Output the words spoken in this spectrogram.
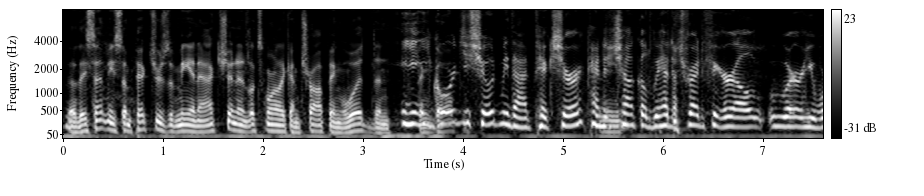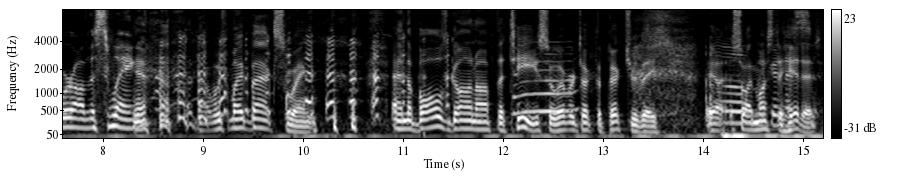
they sent me some pictures of me in action, and it looks more like I'm chopping wood than, y- than Gord, you showed me that picture, kind of chuckled. We had to try to figure out where you were on the swing. that was my backswing. and the ball's gone off the tee, so whoever took the picture, they. Yeah, so Oh, I must have hit it.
